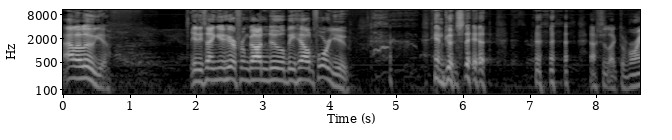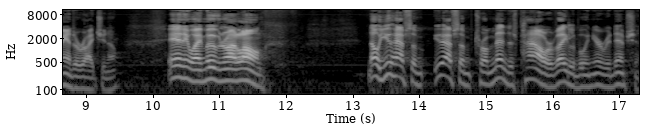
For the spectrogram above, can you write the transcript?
Hallelujah. Anything you hear from God and do will be held for you in good stead. I feel like the Miranda rights, you know. Anyway, moving right along. No, you have some you have some tremendous power available in your redemption.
